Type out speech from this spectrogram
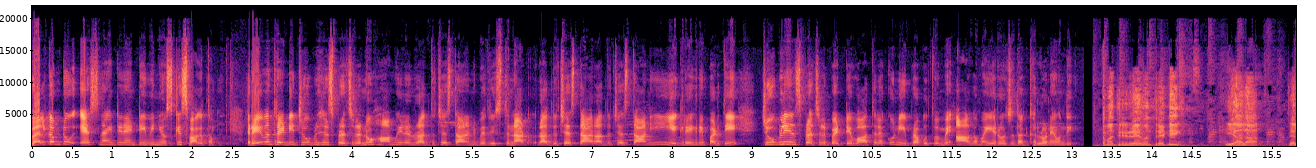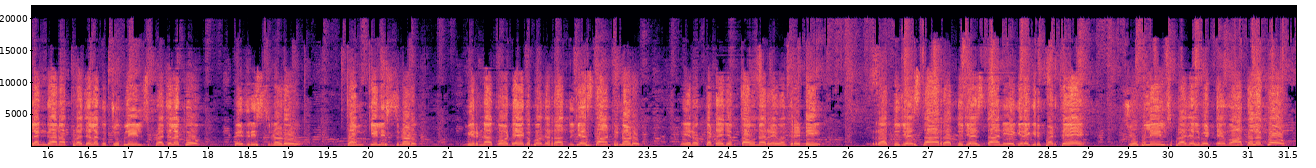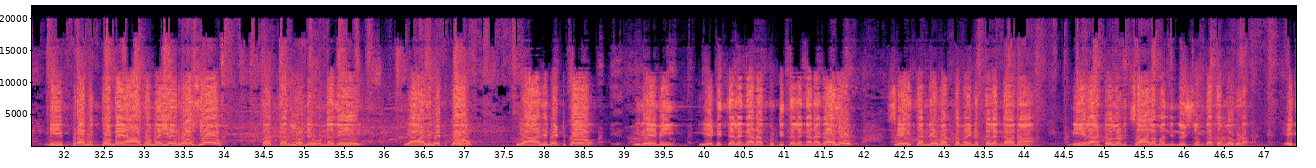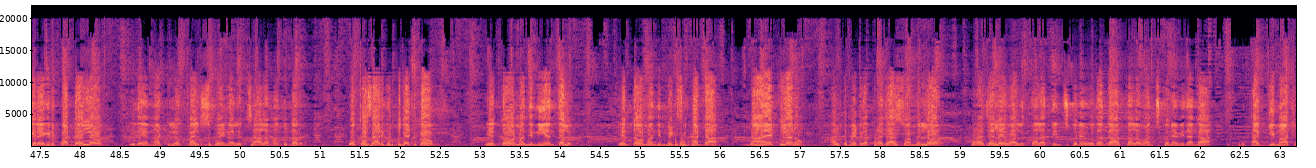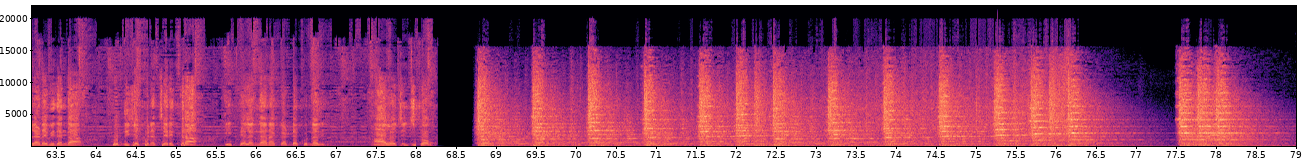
Welcome to S ninety nine TV న్యూస్కి స్వాగతం. రేవంత్ రెడ్డి జూబ్లీహిల్స్ ప్రజలను హామీలను రద్దు చేస్తానని బెదిరిస్తున్నాడు. రద్దు చేస్తా రద్దు చేస్తా అని ఎగిరెగిరి పడితే జూబ్లీహిల్స్ ప్రజలు పెట్టే వార్తలకు నీ ప్రభుత్వమే ఆగమయ్యే రోజు దగ్గరలోనే ఉంది. ముఖ్యమంత్రి రేవంత్ రెడ్డి ఇవాళ తెలంగాణ ప్రజలకు జూబ్లీహిల్స్ ప్రజలకు బెదిరిస్తున్నాడు ధమ్కీలిస్తున్నాడు. మీరు నా కోటేయకపోతే రద్దు చేస్తా అంటున్నాడు. నేను ఒక్కటే చెప్తా ఉన్నా రేవంత్ రెడ్డి రద్దు చేస్తా రద్దు చేస్తా అని ఎగిరెగిరి పడితే జూబ్లీహిల్స్ ప్రజలు పెట్టే వాతలకు నీ ప్రభుత్వమే ఆగమయ్యే రోజు దగ్గరలోనే ఉన్నది. యాది పెట్టుకో యాది పెట్టుకో. ఇదేమి ఏటి తెలంగాణ గుడ్డి తెలంగాణ కాదు చైతన్యవంతమైన తెలంగాణ. నీలాంటి వాళ్ళను చాలా మందిని చూసినాం గతంలో కూడా. ఎగిరెగిరి పడ్డోళ్ళు ఇదే మట్టిలో కలిసిపోయిన వాళ్ళు చాలా మంది ఉన్నారు. ఒక్కసారి గుర్తుపెట్టుకో ఎంతో మంది నియంతలు ఎంతో మంది మిడిసి పడ్డ నాయకులను అల్టిమేట్గా ప్రజాస్వామ్యంలో ప్రజలే వాళ్ళు తల దించుకునే విధంగా తల వంచుకునే విధంగా తగ్గి మాట్లాడే విధంగా బుద్ధి చెప్పిన చరిత్ర ఈ తెలంగాణ గడ్డకున్నది. ఆలోచించుకో.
